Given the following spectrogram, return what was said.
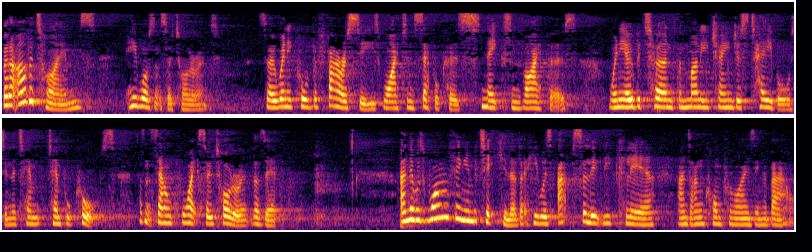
But at other times, he wasn't so tolerant. So when he called the Pharisees whitened sepulchres, snakes and vipers, when he overturned the money changers' tables in the tem- temple courts, doesn't sound quite so tolerant, does it? And there was one thing in particular that he was absolutely clear and uncompromising about.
